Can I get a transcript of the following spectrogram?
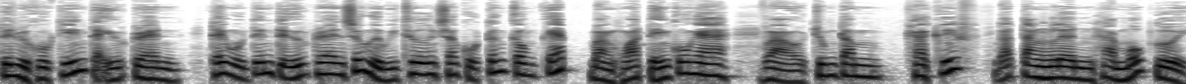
Tin về cuộc chiến tại Ukraine, theo nguồn tin từ Ukraine, số người bị thương sau cuộc tấn công kép bằng hỏa tiễn của Nga vào trung tâm Kharkiv đã tăng lên 21 người.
